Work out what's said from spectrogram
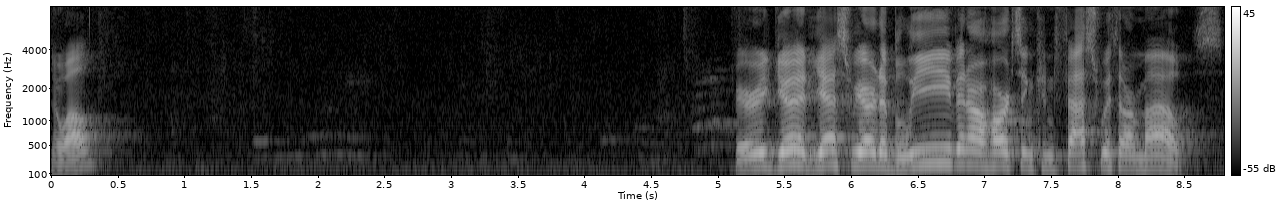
Noel? Very good. Yes, we are to believe in our hearts and confess with our mouths.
